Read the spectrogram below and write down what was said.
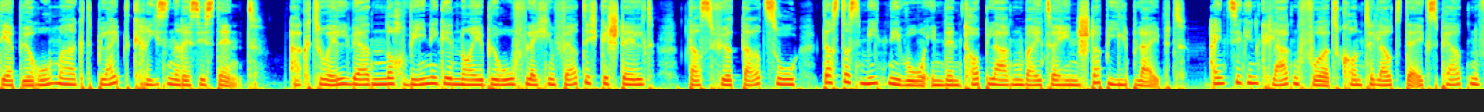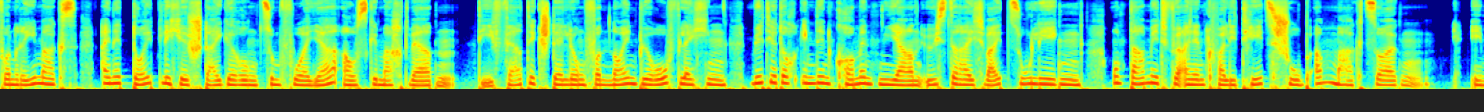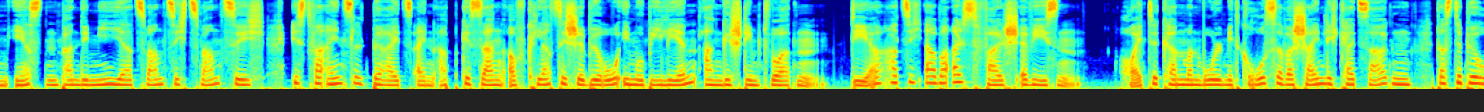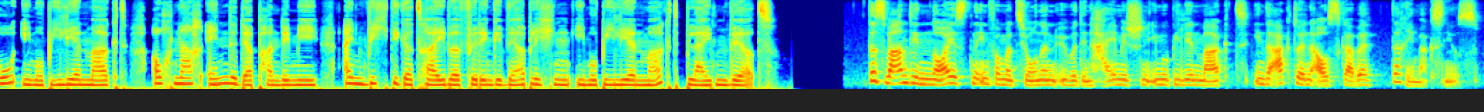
Der Büromarkt bleibt krisenresistent. Aktuell werden noch wenige neue Büroflächen fertiggestellt. Das führt dazu, dass das Mietniveau in den Toplagen weiterhin stabil bleibt. Einzig in Klagenfurt konnte laut der Experten von Remax eine deutliche Steigerung zum Vorjahr ausgemacht werden. Die Fertigstellung von neuen Büroflächen wird jedoch in den kommenden Jahren österreichweit zulegen und damit für einen Qualitätsschub am Markt sorgen. Im ersten Pandemiejahr 2020 ist vereinzelt bereits ein Abgesang auf klassische Büroimmobilien angestimmt worden. Der hat sich aber als falsch erwiesen. Heute kann man wohl mit großer Wahrscheinlichkeit sagen, dass der Büroimmobilienmarkt auch nach Ende der Pandemie ein wichtiger Treiber für den gewerblichen Immobilienmarkt bleiben wird. Das waren die neuesten Informationen über den heimischen Immobilienmarkt in der aktuellen Ausgabe der Remax News.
